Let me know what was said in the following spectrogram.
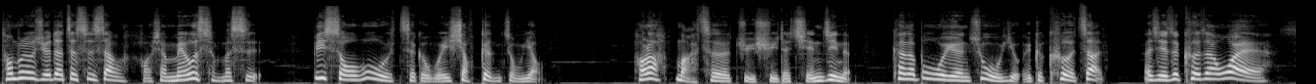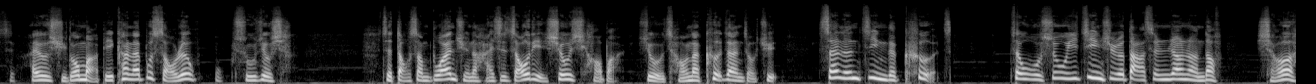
童朋友觉得这世上好像没有什么事比守护这个微笑更重要。好了，马车继续的前进了，看到不远处有一个客栈，而且这客栈外还有许多马匹，看来不少人。五叔就想。这岛上不安全了，还是早点休息好吧。就朝那客栈走去。三人进的客栈，这五叔一进去就大声嚷嚷道：“小二，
